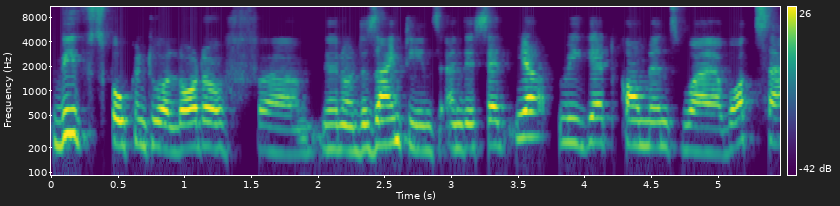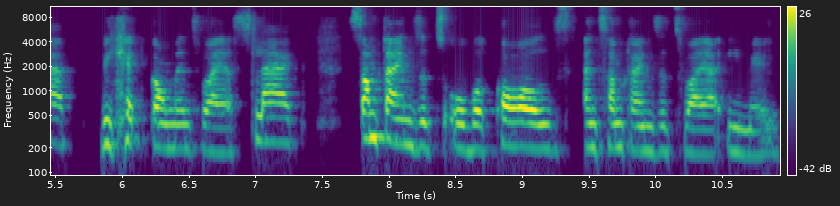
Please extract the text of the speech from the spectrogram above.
we've spoken to a lot of um, you know design teams and they said yeah we get comments via whatsapp we get comments via slack. Sometimes it's over calls and sometimes it's via email.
